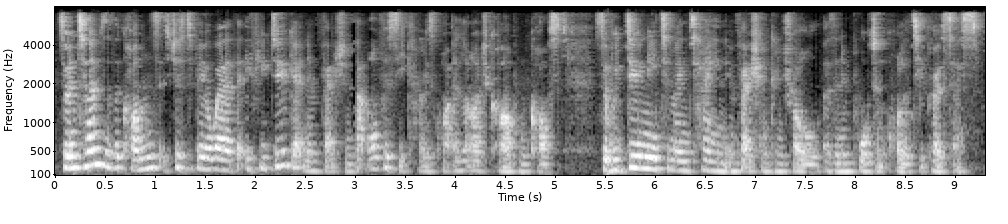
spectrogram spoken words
So in terms of the cons, it's just to be aware that if you do get an infection, that obviously carries quite a large carbon cost. So we do need to maintain infection control as an important quality process.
